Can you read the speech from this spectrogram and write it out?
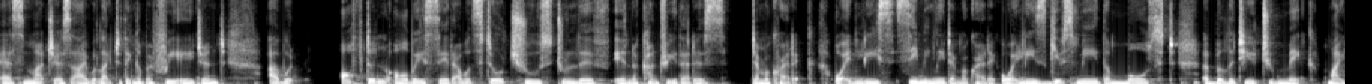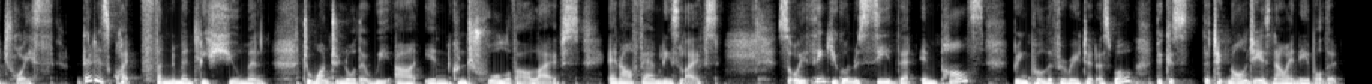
as much as I would like to think I'm a free agent, I would often always say that I would still choose to live in a country that is democratic, or at least seemingly democratic, or at least gives me the most ability to make my choice. That is quite fundamentally human to want to know that we are in control of our lives and our families' lives. So I think you're going to see that impulse being proliferated as well because the technology has now enabled it.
